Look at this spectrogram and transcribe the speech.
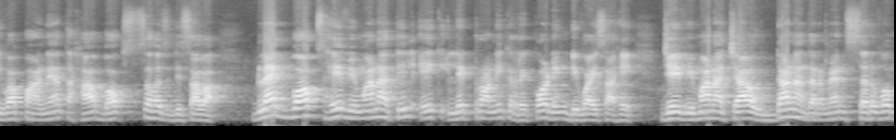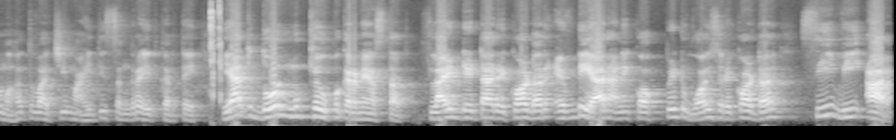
किंवा पाण्यात हा बॉक्स सहज दिसावा. ब्लॅक बॉक्स हे विमानातील एक इलेक्ट्रॉनिक रेकॉर्डिंग डिव्हाइस आहे जे विमानाच्या उड्डाणादरम्यान सर्व महत्वाची माहिती संग्रहित करते. यात दोन मुख्य उपकरणे असतात flight data recorder F D R आणि cockpit voice recorder C V R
